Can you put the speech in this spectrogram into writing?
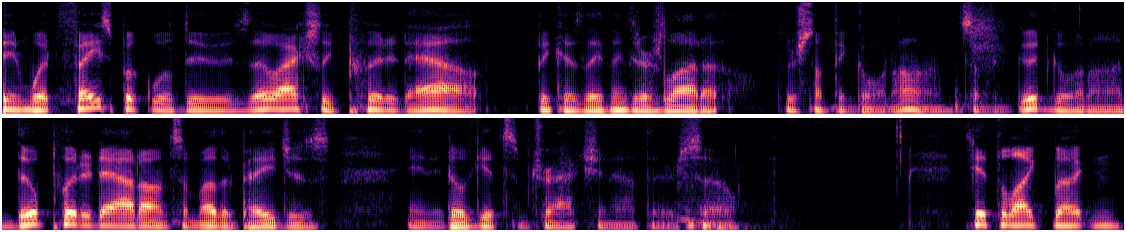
then what Facebook will do is they'll actually put it out because they think there's a lot of there's something going on, something good going on. They'll put it out on some other pages and it'll get some traction out there. So hit the like button.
